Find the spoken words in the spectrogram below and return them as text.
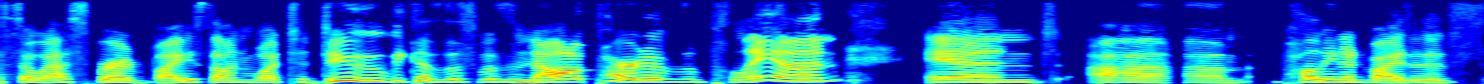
SOS for advice on what to do because this was not part of the plan. And um, Pauline advises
